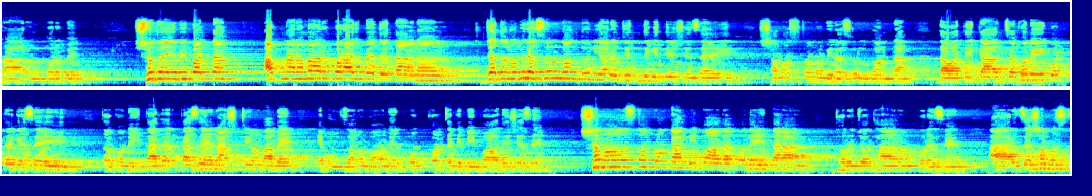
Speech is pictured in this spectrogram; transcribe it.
ধারণ করবে। শুধু এই বিপদটা আপনার আমার উপর আসবে যে তা না। যত নবী রাসূলগণ দুনিয়ার জিন্দগিতে এসেছে, সমস্ত নবী রাসূলগণরা দাওয়াতি কাজ যখনই করতে গেছে, তখনই তাদের কাছে রাষ্ট্রীয়ভাবে এবং জনগণের পক্ষ থেকে বিপদ এসেছে। সমস্ত প্রকার বিপদ আপদে তারা ধৈর্য ধারণ করেছেন। আর যে সমস্ত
